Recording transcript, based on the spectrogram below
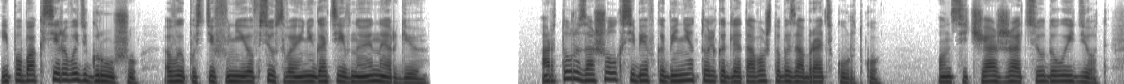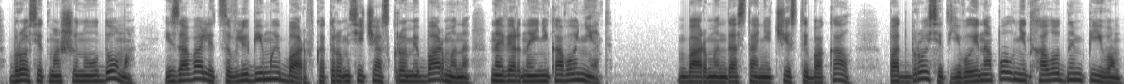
и побоксировать грушу, выпустив в нее всю свою негативную энергию. Артур зашел к себе в кабинет только для того, чтобы забрать куртку. Он сейчас же отсюда уйдет, бросит машину у дома и завалится в любимый бар, в котором сейчас, кроме бармена, наверное, никого нет. Бармен достанет чистый бокал, подбросит его и наполнит холодным пивом,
